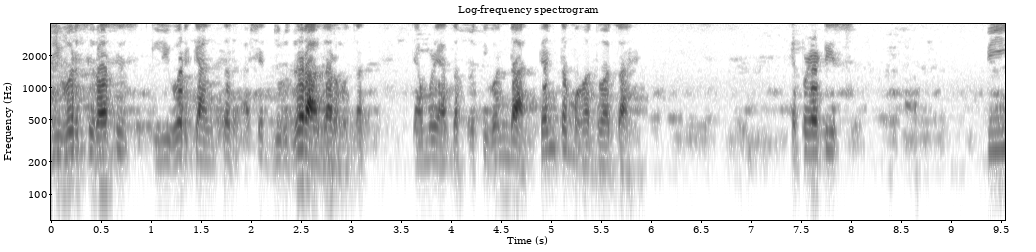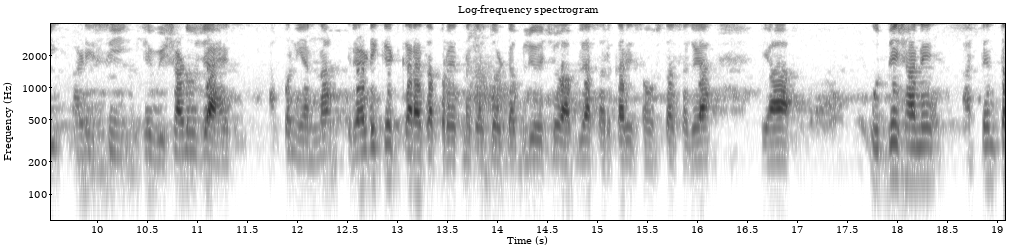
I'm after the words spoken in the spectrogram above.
लिव्हर सिरॉसिस लिव्हर कॅन्सर असे दुर्धर आजार होतात. त्यामुळे याचा प्रतिबंध अत्यंत महत्त्वाचा आहे. हेपटायटिस बी आणि सी हे विषाणू जे आहेत आपण यांना इरॅडिकेट करायचा प्रयत्न करतो. डब्ल्यू एच ओ आपल्या सरकारी संस्था सगळ्या या उद्देशाने अत्यंत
